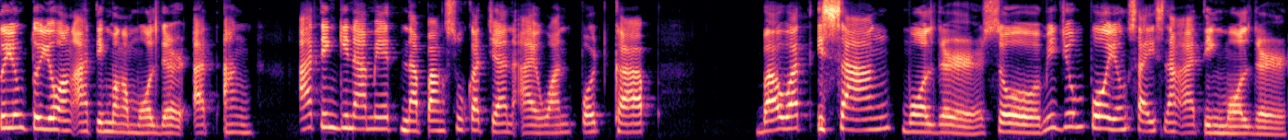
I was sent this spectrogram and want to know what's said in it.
tuyong-tuyo ang ating mga molder at ang ating ginamit na pangsukat dyan ay 1 4 cup bawat isang molder. So, medium po yung size ng ating molder.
